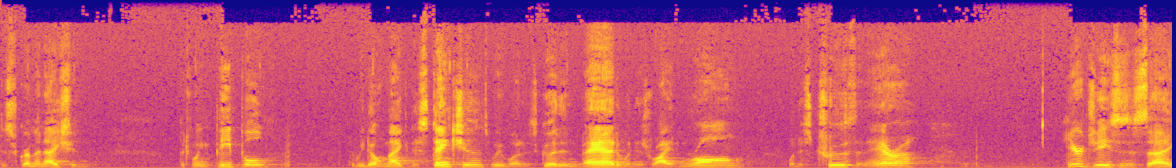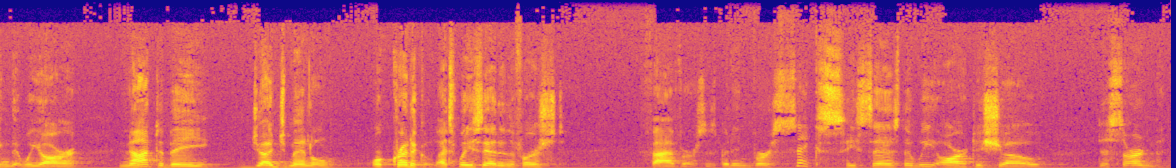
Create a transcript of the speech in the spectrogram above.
discrimination between people, that we don't make distinctions between what is good and bad, what is right and wrong, what is truth and error. Here, Jesus is saying that we are not to be judgmental or critical. That's what he said in the first five verses. But in verse 6, he says that we are to show discernment.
